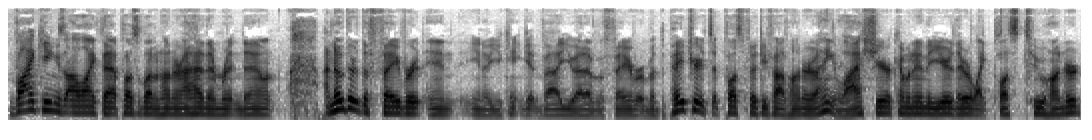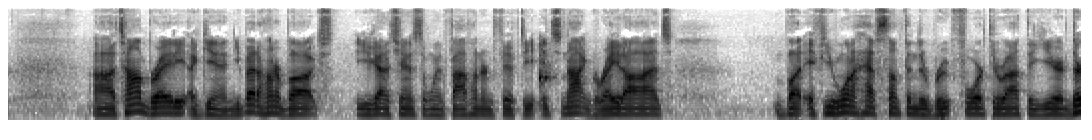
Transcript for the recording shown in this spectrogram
Vikings, I like that plus eleven hundred. I had them written down. I know they're the favorite, and you know you can't get value out of a favorite. But the Patriots at plus fifty five hundred. I think last year coming into the year they were like plus two hundred. Uh, Tom Brady again. You bet hundred bucks, you got a chance to win five hundred and fifty. It's not great odds. But if you want to have something to root for throughout the year, they're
